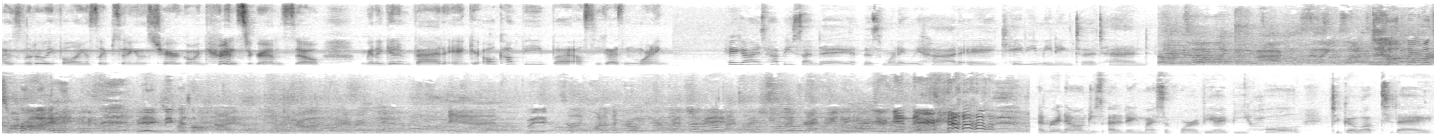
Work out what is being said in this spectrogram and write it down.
I was literally falling asleep sitting in this chair going through Instagram, so I'm gonna get in bed and get all comfy, but I'll see you guys in the morning. Hey guys, happy Sunday. This morning we had a KD meeting to attend. I'm about to cry. Wait, I can make myself cry. Throw up, whatever. And wait. So like one of the girls we were with, wait. actually she's like graduating. You're getting there. And right now I'm just editing my Sephora VIB haul to go up today.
